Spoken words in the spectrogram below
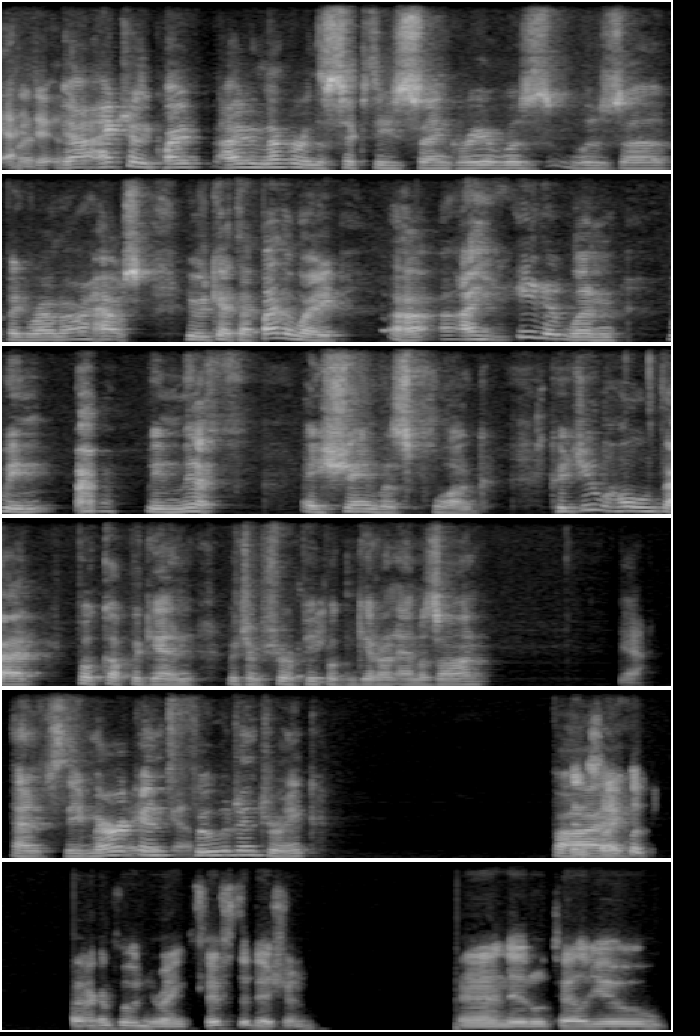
Yeah, I do. Yeah, actually, quite. I remember in the '60s, sangria was was uh, big around our house. You would get that. By the way, uh, I hate it when we we myth a shameless plug. Could you hold that book up again, which I'm sure people can get on Amazon? Yeah. And it's the American go. Food and Drink by Encyclopedia American Food and Drink, fifth edition, and it'll tell you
